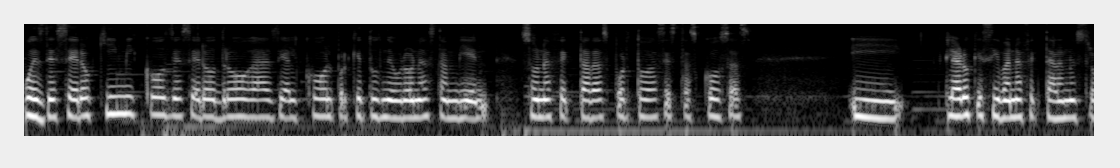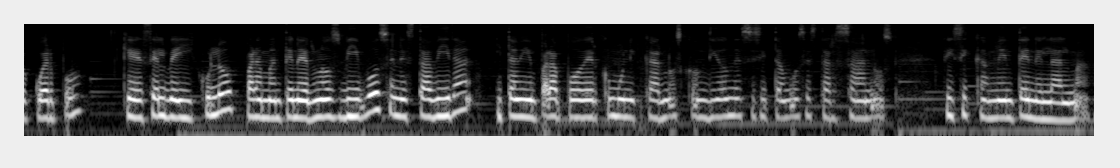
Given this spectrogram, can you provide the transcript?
pues de cero químicos, de cero drogas, de alcohol, porque tus neuronas también son afectadas por todas estas cosas y claro que sí van a afectar a nuestro cuerpo, que es el vehículo para mantenernos vivos en esta vida y también para poder comunicarnos con Dios necesitamos estar sanos físicamente en el alma.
